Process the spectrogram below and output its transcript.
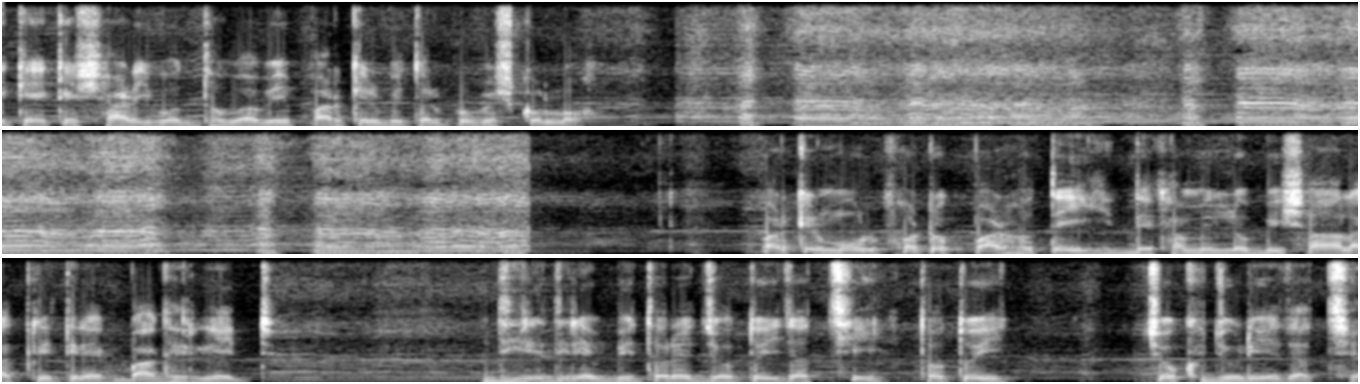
একে একে সারিবদ্ধভাবে পার্কের ভেতর প্রবেশ করল। পার্কের মূল ফটক পার হতেই দেখা মিলল বিশাল আকৃতির এক বাঘের গেট। ধীরে ধীরে ভিতরে যতই যাচ্ছি, ততই চোখ জুড়িয়ে যাচ্ছে।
